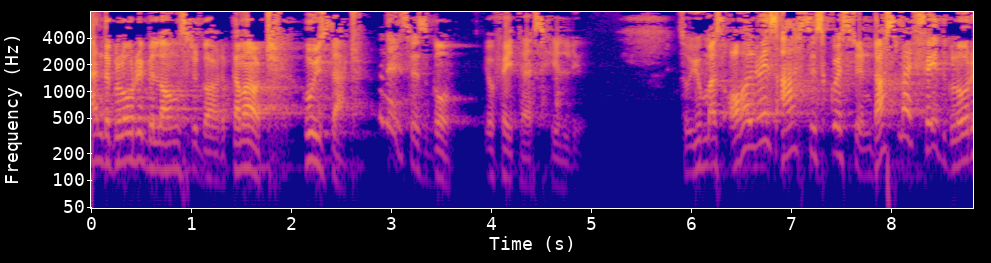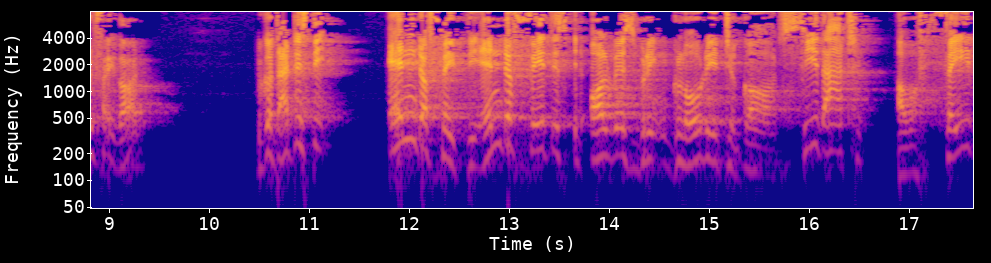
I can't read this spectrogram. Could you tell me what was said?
and the glory belongs to God. Come out. Who is that? And then he says, go. Your faith has healed you. So you must always ask this question, does my faith glorify God? Because that is the end of faith. The end of faith is it always bring glory to God. See that? Our faith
